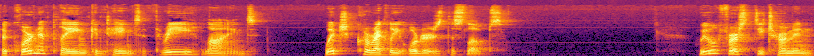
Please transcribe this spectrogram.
The coordinate plane contains three lines, which correctly orders the slopes. We will first determine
